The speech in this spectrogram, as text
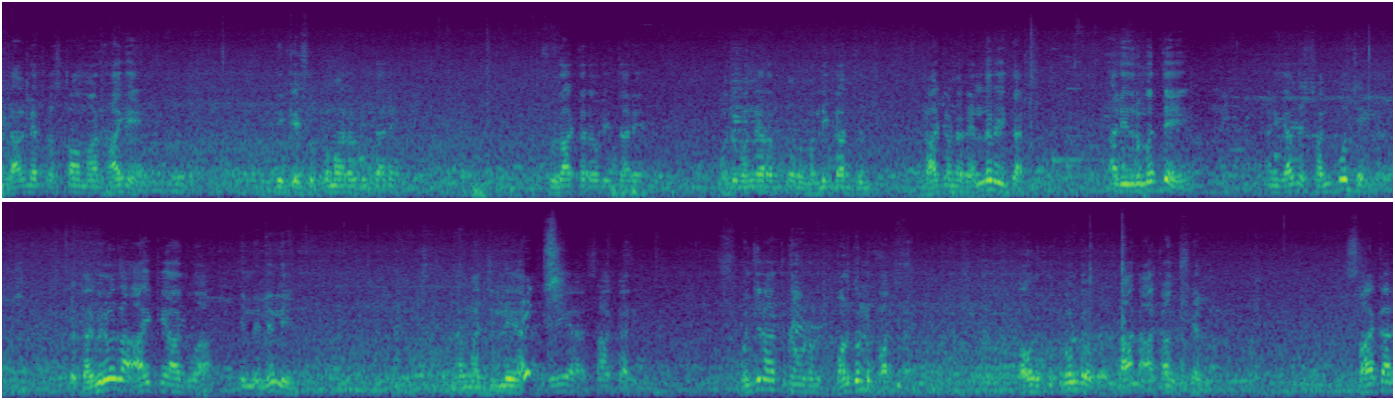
ಈಗಾಗಲೇ ಪ್ರಸ್ತಾವ ಮಾಡಿದ ಹಾಗೆ ಡಿ ಕೆ ಶಿವಕುಮಾರ್ ಅವರಿದ್ದಾರೆ, ಸುಧಾಕರ್ ಅವರಿದ್ದಾರೆ, ಮಧು ಬಂಗಾರಪ್ಪನವರು, ಮಲ್ಲಿಕಾರ್ಜುನ್ ರಾಜಣ್ಣವರೆಲ್ಲರೂ ಇದ್ದಾರೆ. ಆದರೆ ಇದ್ರ ಮಧ್ಯೆ ನನಗೆ ಯಾವುದೇ ಸಂಕೋಚ ಇಲ್ಲ. ಇವತ್ತು ಅವಿರೋಧ ಆಯ್ಕೆ ಆಗುವ ಹಿನ್ನೆಲೆಯಲ್ಲಿ ನಮ್ಮ ಜಿಲ್ಲೆಯ ಹಿರಿಯ ಸಹಕಾರಿ ಮಂಜುನಾಥ್ ಗೌಡರು ಬಹಳ ದೊಡ್ಡ ಪಾತ್ರ. ಅವರು ಕುತ್ಕೊಂಡು ನಾನು ಆಕಾಂಕ್ಷೆ ಅಲ್ಲ. ಸಹಕಾರ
